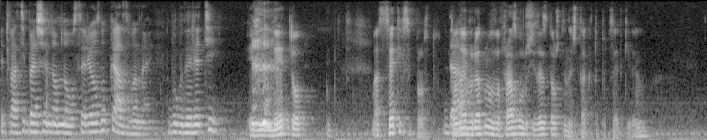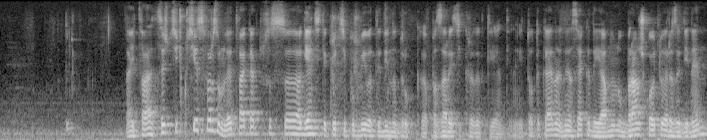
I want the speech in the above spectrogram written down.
Е, това си беше едно много сериозно казване. Благодаря ти. Еми не, то... Аз сетих се просто. Да. То най-вероятно в разговор ще излезат още неща, като подсетки. Да? А и това също всичко си е свързано. Това е както с агенциите, които си подбиват един на друг пазара и си крадат клиенти. Нали? То така е на- навсякъде явно, но бранш, който е разединен,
